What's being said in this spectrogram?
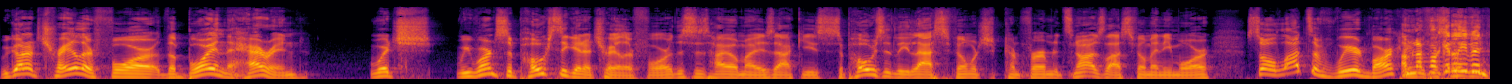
we got a trailer for The Boy and the Heron, which we weren't supposed to get a trailer for. This is Hayao Miyazaki's supposedly last film, which confirmed it's not his last film anymore. So lots of weird marketing. I'm not fucking leaving!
